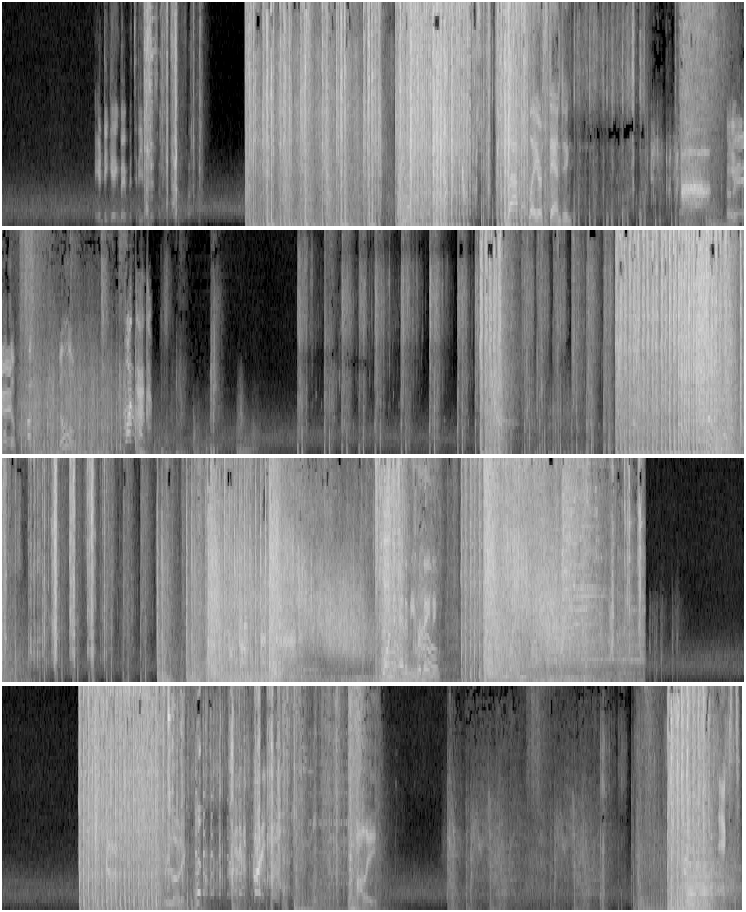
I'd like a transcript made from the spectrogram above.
I'm getting gangbanged by three players on me. What the fuck? Last player standing. Hey, what the fuck? No! One dead. One enemy remaining. Reloading. Enemy spotted A. Molly. Next.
